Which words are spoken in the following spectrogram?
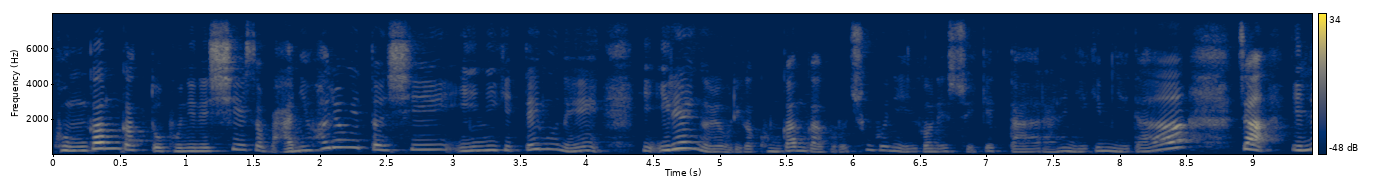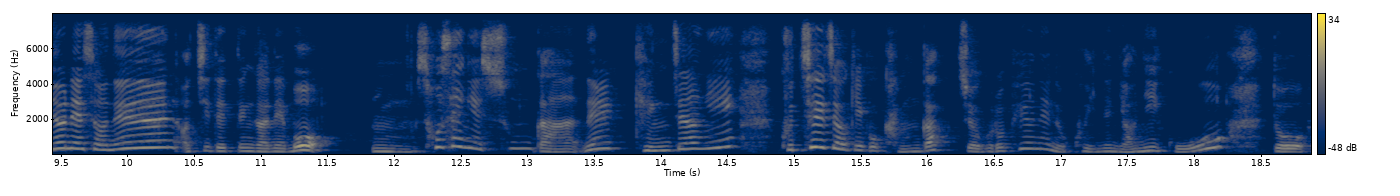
공감각도 본인의 시에서 많이 활용했던 시인이기 때문에 이 일행을 우리가 공감각으로 충분히 읽어낼 수 있겠다라는 얘기입니다. 자, 1년에서는 어찌됐든 간에 뭐 음, 소생의 순간을 굉장히 구체적이고 감각적으로 표현해 놓고 있는 연이고 또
